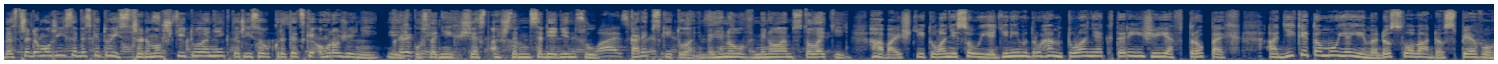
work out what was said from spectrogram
Ve Středomoří se vyskytují středomořští tuleni, kteří jsou kriticky ohrožení. Jejich posledních 6 až 700 jedinců. Karibský tuleň vyhnul v minulém století. Havajští tuleni jsou jediným druhem tuleně, který žije v tropech a díky tomu je jim doslova do zpěvu.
